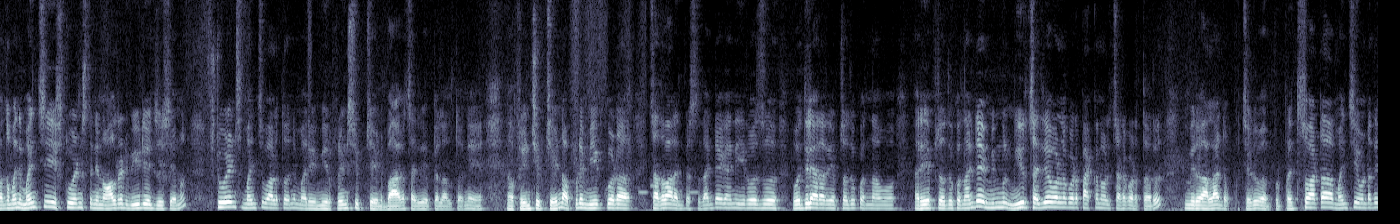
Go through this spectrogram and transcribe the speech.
కొంతమంది మంచి స్టూడెంట్స్ నేను ఆల్రెడీ వీడియో చేశాను స్టూడెంట్స్ మంచి వాళ్ళతోనే మరి మీరు ఫ్రెండ్షిప్ చేయండి బాగా చదివే పిల్లలతోనే ఫ్రెండ్షిప్ చేయండి అప్పుడే మీకు కూడా చదవాలనిపిస్తుంది అంతేగాని ఈరోజు వదిలేరా రేపు చదువుకున్న చదువుకుందాము రేపు చదువుకుందాం అంటే మిమ్మల్ని మీరు చదివే వాళ్ళని కూడా పక్కన వాళ్ళు చెడగొడతారు మీరు అలాంటి చెడు ప్రతి చోట మంచి ఉంటుంది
